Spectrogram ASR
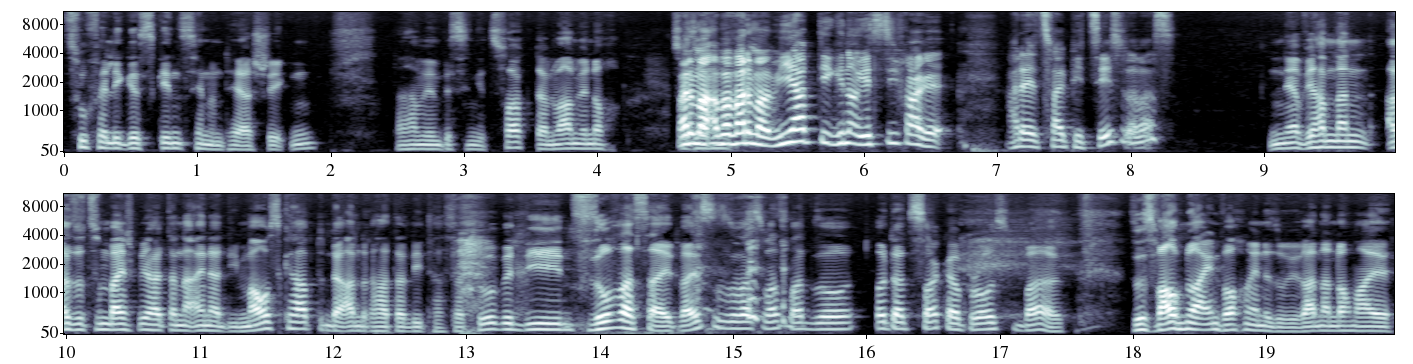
zufällige Skins hin und her schicken. Dann haben wir ein bisschen gezockt, dann waren wir noch. Warte mal, aber warte mal, wie habt ihr, genau, jetzt die Frage. Hat er zwei PCs oder was? Ja, wir haben dann, also zum Beispiel hat dann einer die Maus gehabt und der andere hat dann die Tastatur bedient. Sowas halt, weißt du, sowas, was man so unter Zocker Bros macht. So, es war auch nur ein Wochenende so. Wir waren dann nochmal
